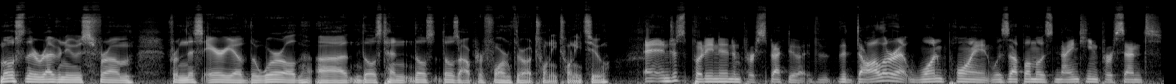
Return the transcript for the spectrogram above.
most of their revenues from from this area of the world, uh, those, tend, those, those outperformed throughout 2022. And just putting it in perspective, the dollar at one point was up almost 19%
